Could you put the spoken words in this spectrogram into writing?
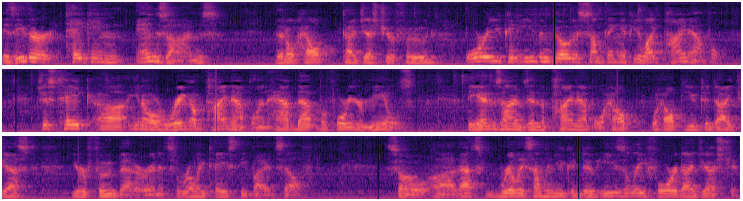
is either taking enzymes that'll help digest your food, or you can even go to something if you like pineapple. Just take uh, you know a ring of pineapple and have that before your meals. The enzymes in the pineapple help will help you to digest your food better, and it's really tasty by itself. So uh, that's really something you can do easily for digestion.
